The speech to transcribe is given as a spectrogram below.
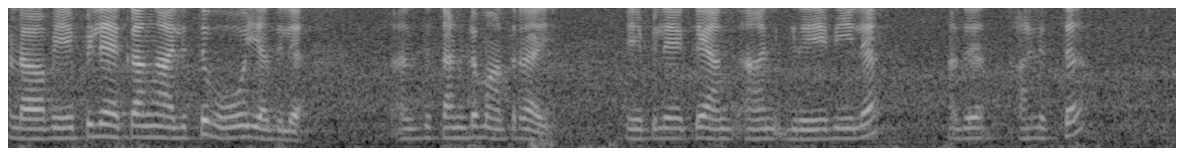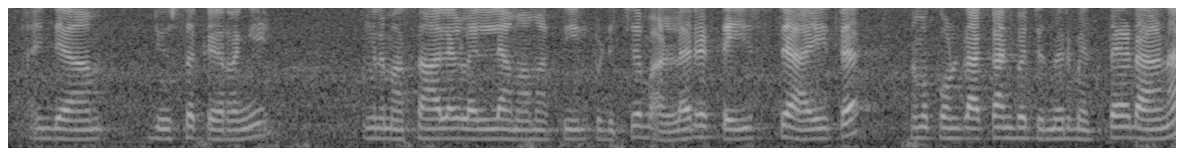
കണ്ടോ? വേപ്പിലയൊക്കെ അങ്ങ് അലുത്ത് പോയി അതിൽ അത് തണ്ട് മാത്രമായി വേപ്പിലയൊക്കെ ആ ഗ്രേവിയിൽ അത് അലുത്ത് അതിന്റെ ആ ജ്യൂസൊക്കെ ഇറങ്ങി അങ്ങനെ മസാലകളെല്ലാം ആ മത്തിയിൽ പിടിച്ച് വളരെ ടേസ്റ്റായിട്ട് നമുക്ക് ഉണ്ടാക്കാൻ പറ്റുന്ന ഒരു മെത്തേഡാണ്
